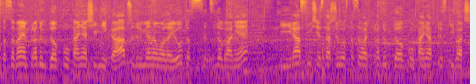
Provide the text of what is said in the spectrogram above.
Stosowałem produkt do płukania silnika przed wymianą oleju, to zdecydowanie. I raz mi się zdarzyło stosować produkt do płukania wtryskiwaczy.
